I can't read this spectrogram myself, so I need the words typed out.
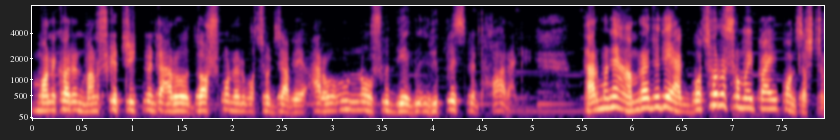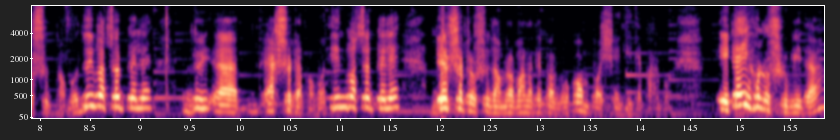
মনে করেন মানুষকে ট্রিটমেন্ট আরও দশ পনেরো বছর যাবে, আরও অন্য ওষুধ দিয়ে রিপ্লেসমেন্ট হওয়ার আগে। তার মানে আমরা যদি এক বছরও সময় পাই, পঞ্চাশটা ওষুধ পাবো। দুই বছর পেলে দুই একশোটা পাবো। তিন বছর পেলে দেড়শোটা ওষুধ আমরা বানাতে পারব, কম পয়সায় দিতে পারব। এটাই হলো সুবিধা।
